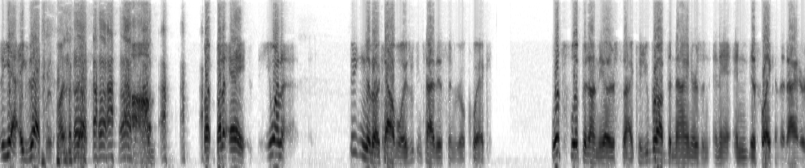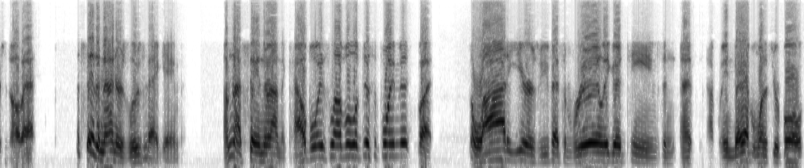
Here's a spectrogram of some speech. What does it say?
Yeah, exactly. exactly. um, but but hey, you want to? Speaking of the Cowboys, we can tie this in real quick. Let's flip it on the other side because you brought up the Niners and, and and disliking the Niners and all that. Let's say the Niners lose that game. I'm not saying they're on the Cowboys level of disappointment, but it's a lot of years we've had some really good teams, and, and I mean they haven't won a Super Bowl,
